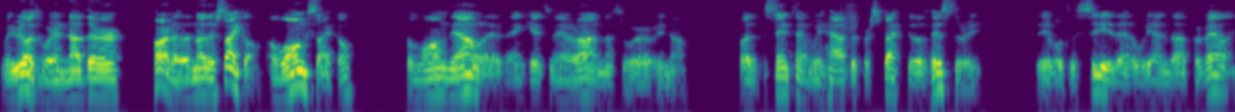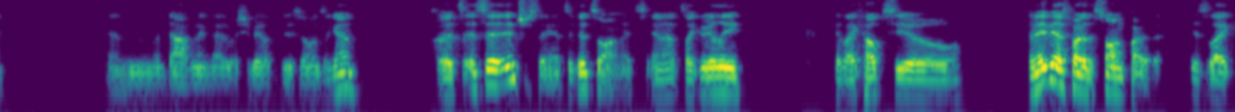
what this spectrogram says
We realize we're another part of another cycle, a long cycle, the long down wave, and Iran, that's where, you know. But at the same time, we have the perspective of history to be able to see that we end up prevailing. And we're davening that we should be able to do so once again. So it's it's interesting. It's a good song. It's you know it's like really, it like helps you, and maybe that's part of the song part of it. Is like,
